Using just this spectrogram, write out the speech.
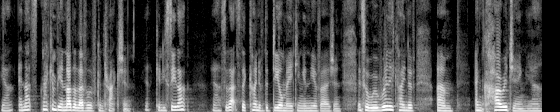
Yeah, and that's that can be another level of contraction. Yeah, can you see that? Yeah, so that's the kind of the deal making and the aversion, and so we're really kind of um, encouraging, yeah,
